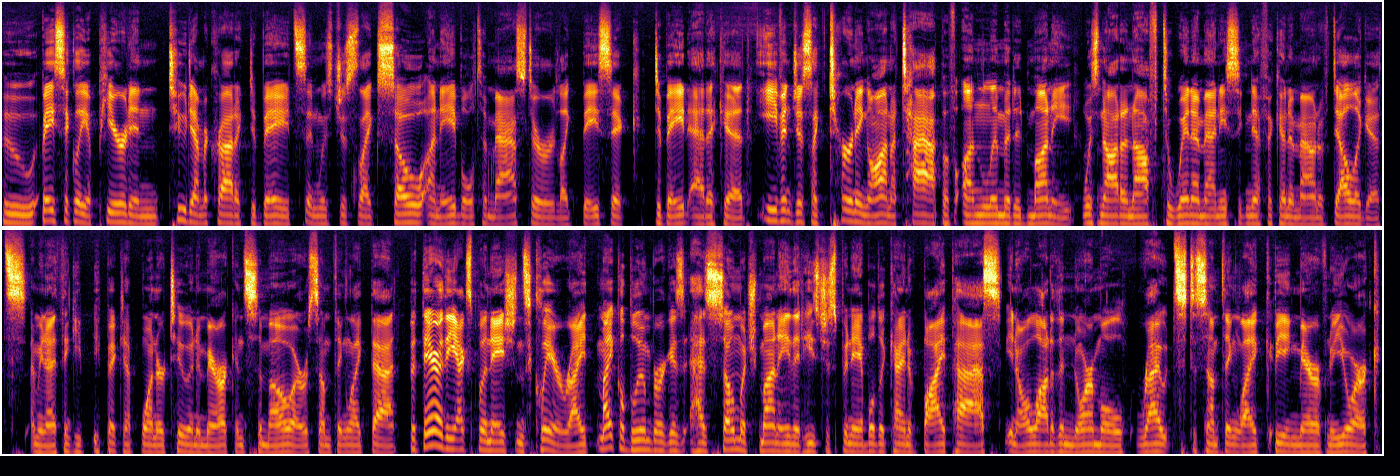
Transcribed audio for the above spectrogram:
who basically appeared in two Democratic debates and was just like so unable to master like basic debate etiquette. Even just like turning on a tap of unlimited money was not enough to win him any significant amount of delegates. I mean, I think he, he picked up one or two in American Samoa or something like that. But there, the explanation's clear, right? Michael Bloomberg is, has so much money that he's just been able to kind of bypass, you know, a lot of the normal routes to something like being mayor of New York,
